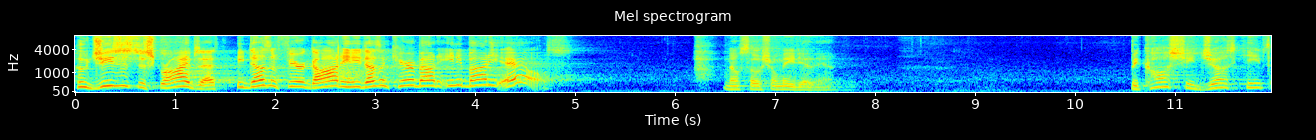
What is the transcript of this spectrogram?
who Jesus describes as, he doesn't fear God and he doesn't care about anybody else. No social media then. Because she just keeps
